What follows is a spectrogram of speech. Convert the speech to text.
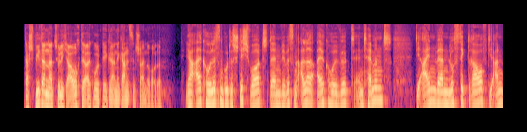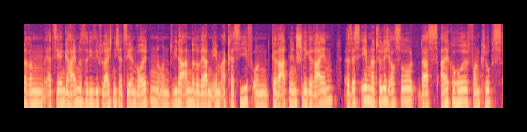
Da spielt dann natürlich auch der Alkoholpegel eine ganz entscheidende Rolle. Ja, Alkohol ist ein gutes Stichwort, denn wir wissen alle, Alkohol wirkt enthemmend. Die einen werden lustig drauf, die anderen erzählen Geheimnisse, die sie vielleicht nicht erzählen wollten und wieder andere werden eben aggressiv und geraten in Schlägereien. Es ist eben natürlich auch so, dass Alkohol von Clubs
